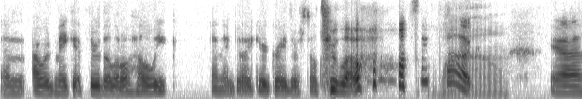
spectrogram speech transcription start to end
and I would make it through the little hell week, and they'd be like, "Your grades are still too low." I was like, "Fuck." Wow, Yeah,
